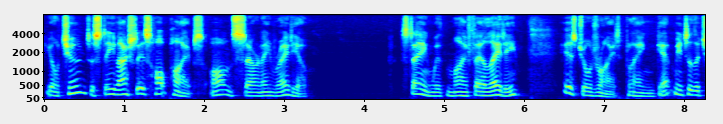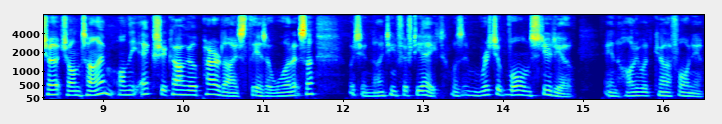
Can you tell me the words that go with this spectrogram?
You're tuned to Steve Ashley's Hot Pipes on Serenade Radio. Staying with My Fair Lady, here's George Wright playing Get Me to the Church on Time on the ex-Chicago Paradise Theatre Wurlitzer, which in 1958 was in Richard Vaughn's studio in Hollywood, California.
